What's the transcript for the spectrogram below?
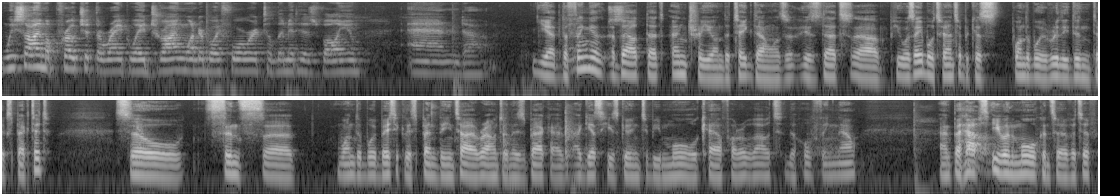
We saw him approach it the right way, drawing Wonder Boy forward to limit his volume, and um, Yeah, the thing know, is about that entry on the takedown was is that uh, he was able to enter because Wonderboy really didn't expect it. So since uh, Wonderboy basically spent the entire round on his back, I, I guess he's going to be more careful about the whole thing now, and perhaps Oh. even more conservative.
